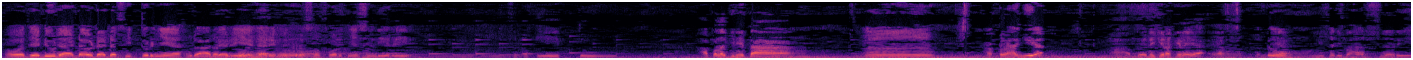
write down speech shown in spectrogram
Oh jadi udah ada udah ada fiturnya ya Udah ada dari fiturnya dari. Microsoft Word-nya sendiri. seperti itu apalagi nih tang Eh, apalagi ya? Apa ini kira-kira ya yang Aduh. yang bisa dibahas dari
